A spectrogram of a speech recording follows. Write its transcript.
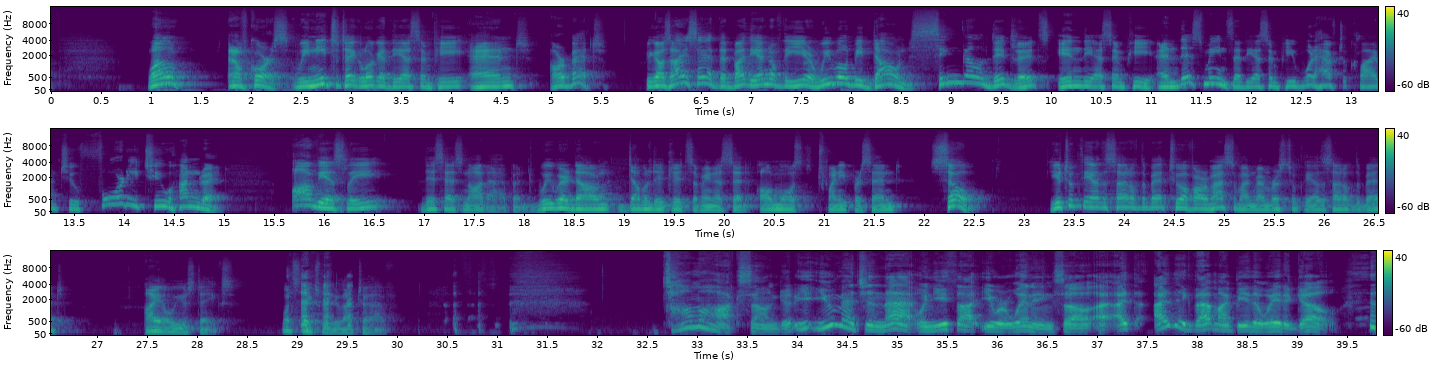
Well, and of course, we need to take a look at the S&P and our bet. Because I said that by the end of the year we will be down single digits in the S&P and this means that the S&P would have to climb to 4200. Obviously, this has not happened. We were down double digits, I mean I said almost 20%. So, you took the other side of the bet. Two of our mastermind members took the other side of the bet. I owe you stakes. What stakes would you like to have? Tomahawks sound good. You, you, mentioned that when you thought you were winning, so I I, I think that might be the way to go. all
